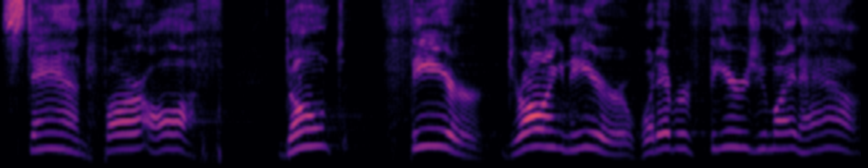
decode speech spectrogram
stand far off. Don't fear drawing near, whatever fears you might have.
